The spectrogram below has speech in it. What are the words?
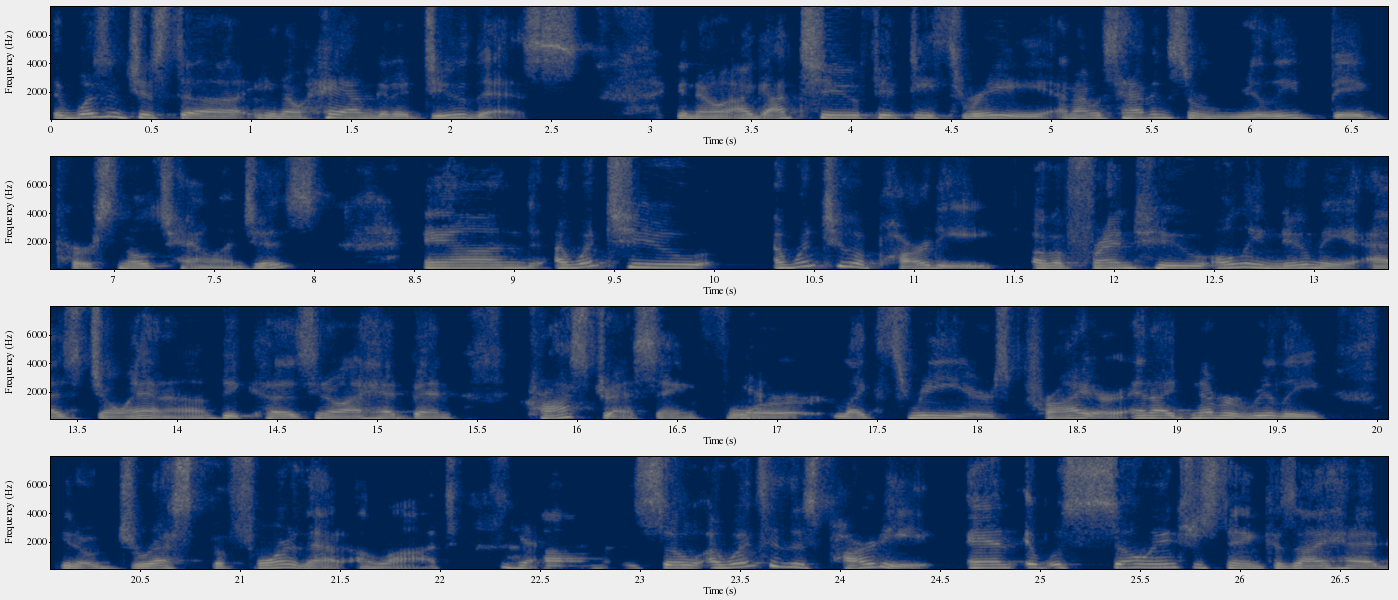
it wasn't just a you know hey i'm going to do this you know, I got to 53 and I was having some really big personal challenges. And I went to I went to a party of a friend who only knew me as Joanna because you know I had been cross-dressing for yeah. like 3 years prior and I'd never really, you know, dressed before that a lot. Yeah. Um, so I went to this party and it was so interesting because I had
